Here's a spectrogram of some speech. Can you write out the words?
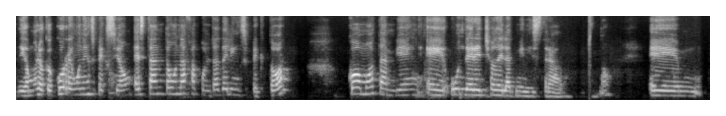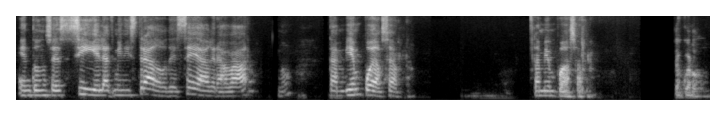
digamos, lo que ocurre en una inspección es tanto una facultad del inspector como también eh, un derecho del administrado, ¿no? Em, entonces, si el administrado desea grabar. También puede hacerlo. También puede hacerlo. De acuerdo.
